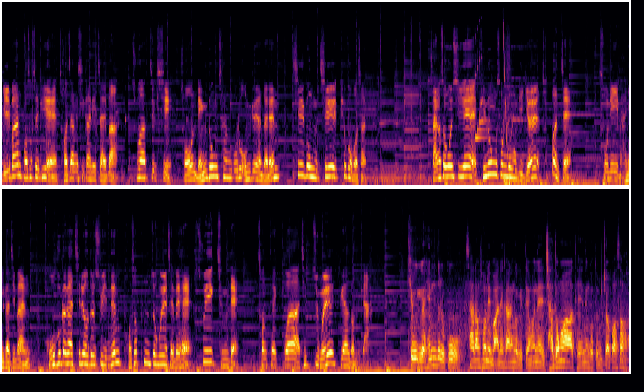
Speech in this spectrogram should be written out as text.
일반 버섯에 비해 저장 시간이 짧아 수확 즉시 저온 냉동 창고로 옮겨야 한다는 707 표고버섯. 장성훈 씨의 귀농 성공 비결 첫 번째. 손이 많이 가지만 고부가 가치를 얻을 수 있는 버섯 품종을 재배해 수익 증대, 선택과 집중을 꾀한 겁니다. 키우기가 힘들고 사람 손이 많이 가는 거기 때문에 자동화되어 있는 것도 좀 적어서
